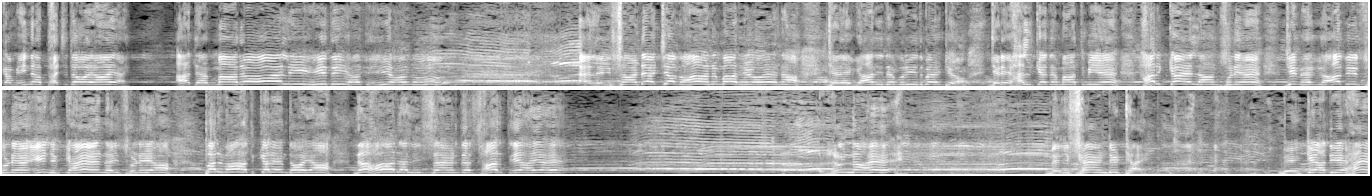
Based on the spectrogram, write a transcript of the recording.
کمینہ بھج دو آیا ہے، آدھے مارو علی دیا دیا نو علی ساڑے جوان مارے ہوئے نا، جڑے غازی دے مرید بیٹھے ہو، جڑے حلقے دے ماتمی ہے ہر کا اعلان سنے جی میں غازی سنے انج کہیں نہیں سنے پرواد کریں دویا لاہور علی سین دے سارتے آئے ہیں رنا ہے۔ میری سین ڈٹھا ہے میں کیا دیئے ہے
